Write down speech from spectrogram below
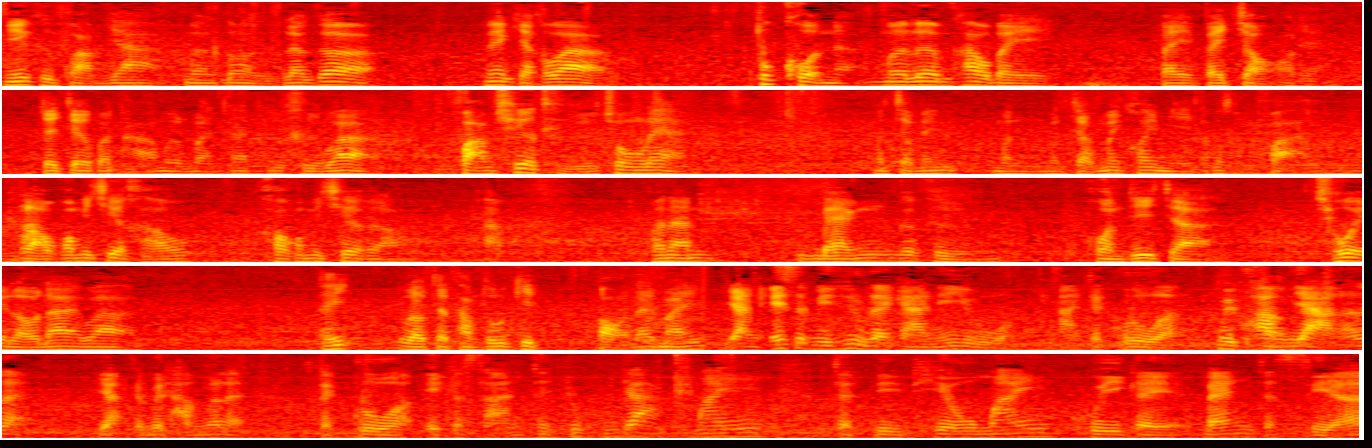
นี่คือความยากเบื้องต้น แล้วก็เนื่องจากว่าทุกคนน่ะเมื่อเริ่มเข้าไปไปไปเจาะเนี่ยจะเจอปัญหาเหมือนเหมือนกันก็คือว่าความเชื่อถือช่วงแรก มันจะไม่มันมันจะไม่ค่อยมีทั้งสองฝ่าย เราก็ไม่เชื่อเขา เขาก็ไม่เชื่อเราครับเพราะฉะนั้นแบงก์ก็คือคนที่จะช่วยเราได้ว่าเฮ้ยเราจะทำธุรกิจ ต่อได้ไหม อย่าง SME ที่ดูรายการนี้อยู่ อาจจะกลัวมีความอยากแล้วแหละ อยากจะไปทำแล้วแหละ แต่กลัวเอกสารจะยุ่งยากไหม จะดีเทลไหม คุยกับแบงค์จะเสีย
